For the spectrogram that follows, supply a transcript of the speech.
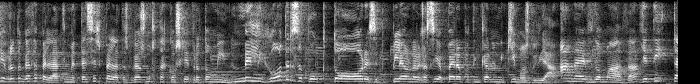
ευρώ τον κάθε πελάτη, με 4 πελάτες βγάζουμε 800 ευρώ το μήνα. Με λιγότερες από 8 ώρες επιπλέον εργασία πέρα από την κανονική μας δουλειά, ανά εβδομάδα, γιατί τα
